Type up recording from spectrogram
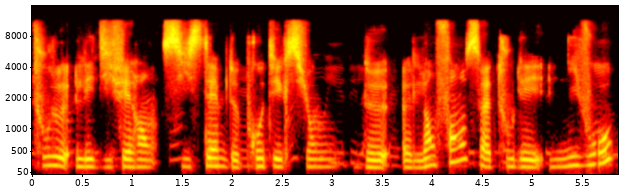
tous les différents systèmes de protection de l'enfance à tous les niveaux?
